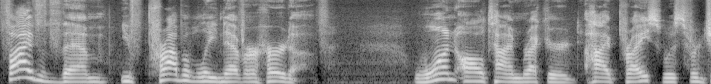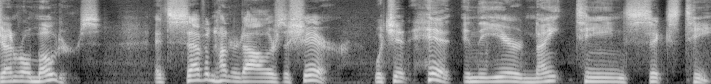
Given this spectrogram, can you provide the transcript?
Five of them you've probably never heard of. One all time record high price was for General Motors at $700 a share, which it hit in the year 1916.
